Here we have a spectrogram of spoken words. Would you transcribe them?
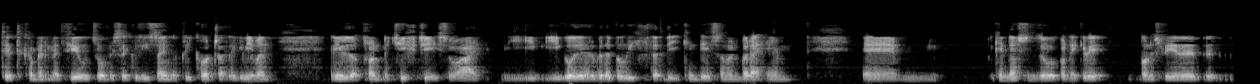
to, to come in midfield, obviously, because he signed a pre-contract agreement and he was up front with Chief J. So, aye, you, you go there with a belief that you can do something, but at him, um, conditions though weren't great. Honest you, the, the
